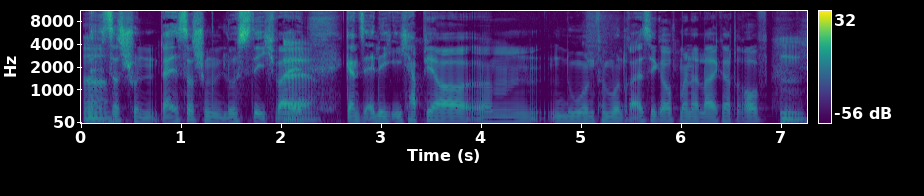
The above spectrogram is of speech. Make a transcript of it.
da Ja. ist das schon, da ist das schon lustig, weil Ja, ja. ganz ehrlich, ich habe ja ähm, nur ein 35er auf meiner Leica drauf Hm.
